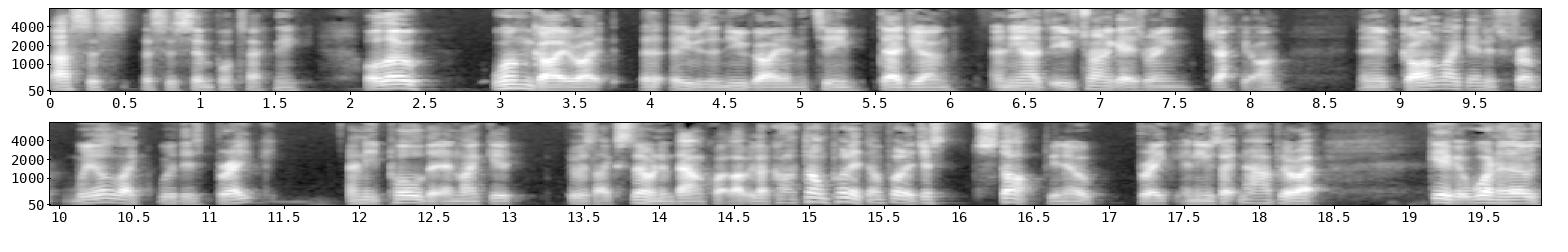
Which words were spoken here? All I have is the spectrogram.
That's a, s- that's a simple technique. Although one guy, right, uh, he was a new guy in the team, dead young, and he had he was trying to get his rain jacket on, and it had gone like in his front wheel, like with his brake, and he pulled it, and like it, it was like slowing him down quite a lot. We're like, oh, don't pull it, don't pull it, just stop, you know, brake. And he was like, nah, I'll be all right. Gave it one of those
